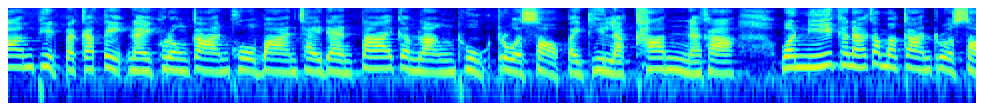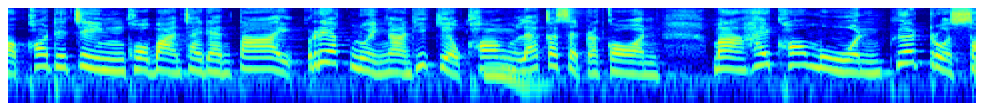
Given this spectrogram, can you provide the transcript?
ความผิดปกติในโครงการโคบานชายแดนใต้กำลังถูกตรวจสอบไปทีละขั้นนะคะ วันนี้คณะกรรมการตรวจสอบข้อเท็จจริง โคบานชายแดนใต้ เรียกหน่วยงานที่เกี่ยวข้องและเกษตรกร มาให้ข้อมูลเพื่อตรวจส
